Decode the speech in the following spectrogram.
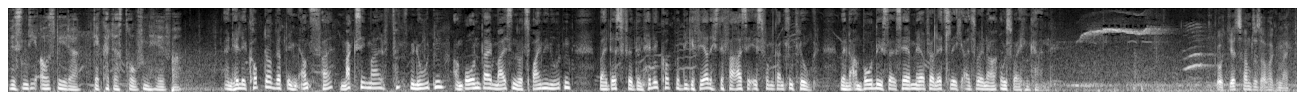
wissen die Ausbilder der Katastrophenhelfer. Ein Helikopter wird im Ernstfall maximal fünf Minuten am Boden bleiben, meistens nur zwei Minuten, weil das für den Helikopter die gefährlichste Phase ist vom ganzen Flug. Wenn er am Boden ist, ist er mehr verletzlich, als wenn er ausweichen kann. Gut, jetzt haben sie es aber gemerkt.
